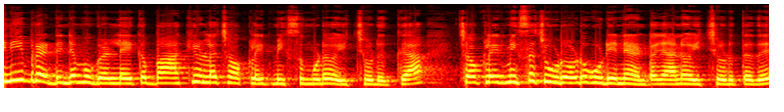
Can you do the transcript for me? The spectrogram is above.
ഇനി ഈ ബ്രെഡിന്റെ മുകളിലേക്ക് ബാക്കിയുള്ള ചോക്ലേറ്റ് മിക്സും കൂടെ ഒഴിച്ചു കൊടുക്കുക. ചോക്ലേറ്റ് മിക്സ് ചൂടോട് കൂടി തന്നെയാണ് കേട്ടോ ഞാൻ ഒഴിച്ചു കൊടുത്തത്.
